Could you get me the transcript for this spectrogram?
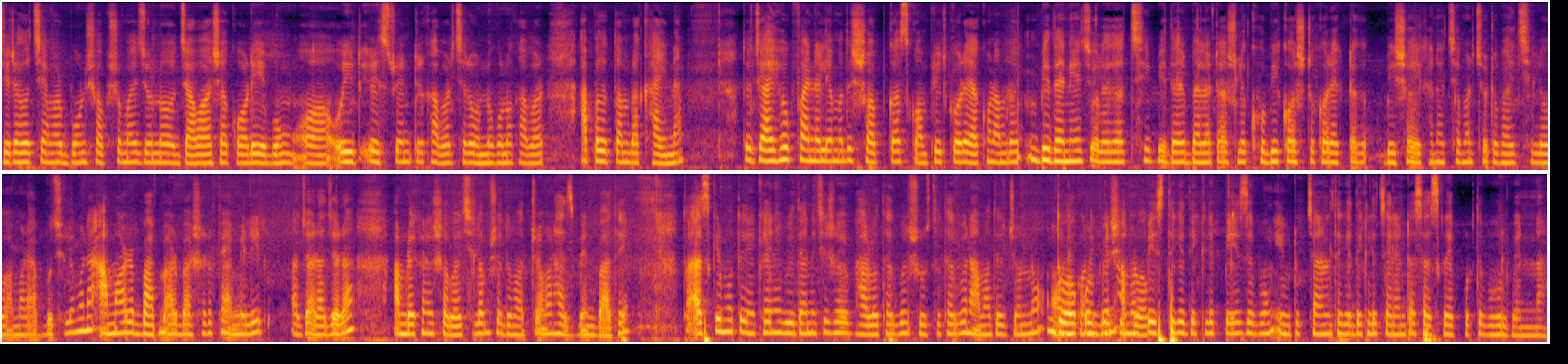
যেটা হচ্ছে আমার বোন সবসময়ের জন্য যাওয়া আসা করে এবং ওই রেস্টুরেন্টের খাবার ছাড়া অন্য কোনো খাবার আপাতত আমরা খাই না। তো যাই হোক ফাইনালি আমাদের সব কাজ কমপ্লিট করে এখন আমরা বিদায় নিয়ে চলে যাচ্ছি। বিদায়ের বেলাটা আসলে খুবই কষ্টকর একটা বিষয়। এখানে হচ্ছে আমার ছোট ভাই ছিল, আমার আব্বু ছিল মানে আমার বাবার বাসার ফ্যামিলির যারা যারা আমরা এখানে সবাই ছিলাম শুধুমাত্র আমার হাজব্যান্ড বাদে। তো আজকের মতো এখানে বিদায় নিচ্ছি। সবাই ভালো থাকবেন সুস্থ থাকবেন। আমাদের জন্য দোয়া করবেন আমার পেজ থেকে দেখলে পেজ এবং ইউটিউব চ্যানেল থেকে দেখলে চ্যানেলটা সাবস্ক্রাইব করতে ভুলবেন না।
